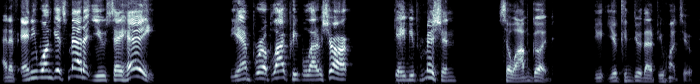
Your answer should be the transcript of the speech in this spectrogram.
And if anyone gets mad at you, say, hey, the emperor of black people, Larry Sharpe, gave me permission. So I'm good. You, you can do that if you want to.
